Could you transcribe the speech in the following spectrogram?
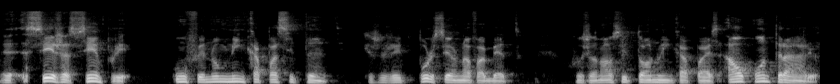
eh, seja sempre um fenômeno incapacitante, que o sujeito, por ser analfabeto funcional, se torna incapaz. Ao contrário,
